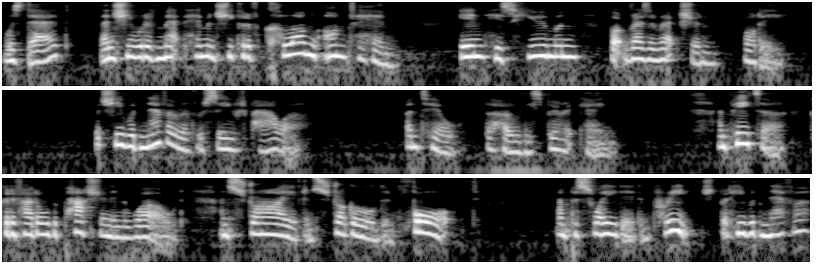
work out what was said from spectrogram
was dead. Then she would have met him and she could have clung on to him in his human but resurrection body. But she would never have received power until the Holy Spirit came. And Peter could have had all the passion in the world and strived and struggled and fought and persuaded and preached, but he would never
